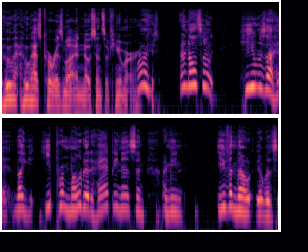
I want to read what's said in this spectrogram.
who who has charisma and no sense of humor? Right. And also, he was a like he promoted happiness, and I mean, even though it was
